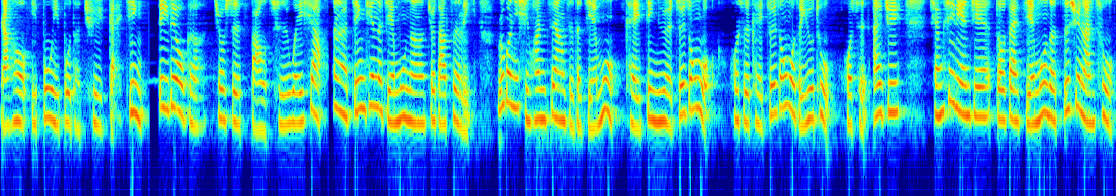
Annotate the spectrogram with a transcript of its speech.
然后一步一步的去改进；第六个就是保持微笑。那今天的节目呢，就到这里。如果你喜欢这样子的节目，可以订阅追踪我。或是可以追踪我的 YouTube 或是 IG，详细连接都在节目的资讯栏处。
